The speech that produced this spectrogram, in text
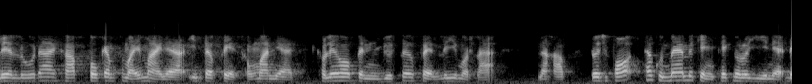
เรียนรู้ได้ครับ โปรแกรมสมัยใหม่เนี่ยอินเทอร์เฟซของมันเนี่ยเขาเรียกว่าเป็น user friendly หมดละนะครับ โดยเฉพาะถ้าคุณแม่ไม่เก่งเทคโนโลยีเนี่ยเ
